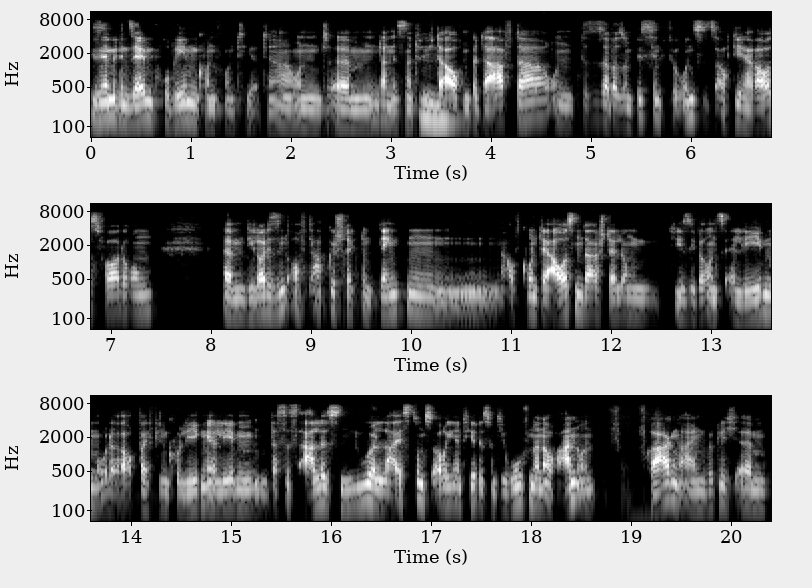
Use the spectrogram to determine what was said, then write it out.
die sind ja mit denselben Problemen konfrontiert. Ja? Und ähm, dann ist natürlich mhm. da auch ein Bedarf da. Und das ist aber so ein bisschen für uns jetzt auch die Herausforderung. Ähm, die Leute sind oft abgeschreckt und denken aufgrund der Außendarstellung, die sie bei uns erleben oder auch bei vielen Kollegen erleben, dass es alles nur leistungsorientiert ist. Und die rufen dann auch an und fragen einen wirklich, ähm,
